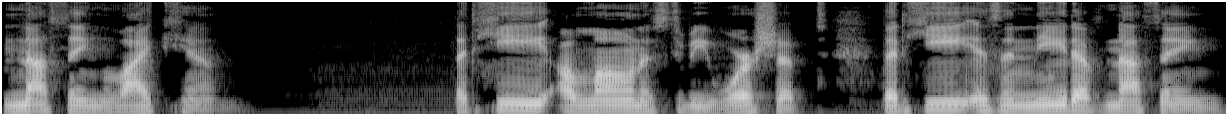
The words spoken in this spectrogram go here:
nothing like him. That he alone is to be worshiped, that he is in need of nothing,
